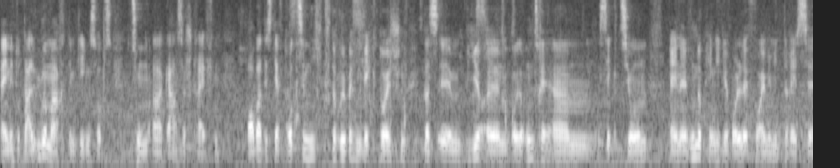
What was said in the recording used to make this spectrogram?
eine totale Übermacht im Gegensatz zum äh, Gazastreifen. Aber das darf trotzdem nicht darüber hinwegtäuschen, dass ähm, wir ähm, oder unsere ähm, Sektion eine unabhängige Rolle vor allem im Interesse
